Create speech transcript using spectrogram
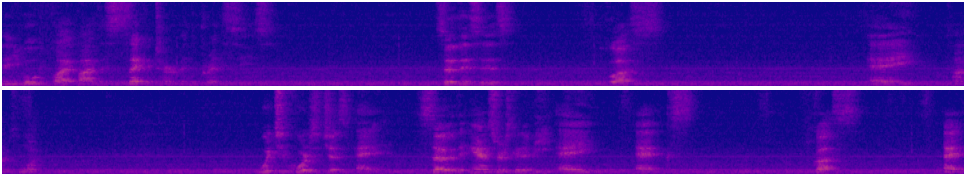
and you multiply it by the second term in the parentheses. So this is plus a times 1, which of course is just a. So the answer is going to be ax plus a.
